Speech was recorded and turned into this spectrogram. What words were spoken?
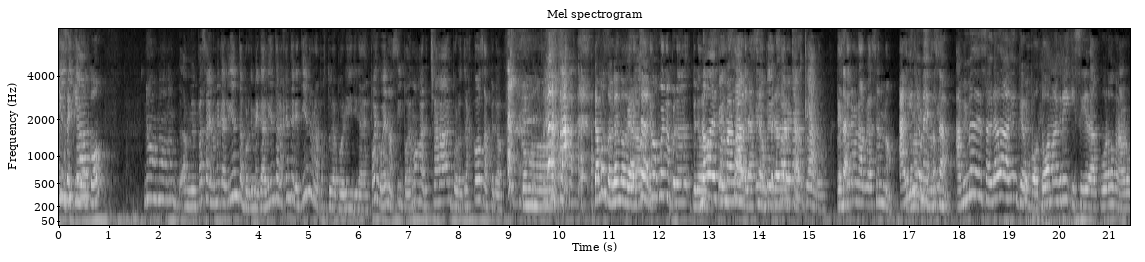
que se equivocó, No, no, no, me pasa que no me calienta porque me calienta la gente que tiene una postura política. Después, bueno, sí, podemos garchar por otras cosas, pero como... estamos hablando de pero, archar. no, bueno, pero, pero No de formar una relación, pero de pensar en garchar. claro, pensar en una relación no. Alguien que me, o sea, a mí me desagrada alguien que votó a Macri y sigue de acuerdo con haber,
